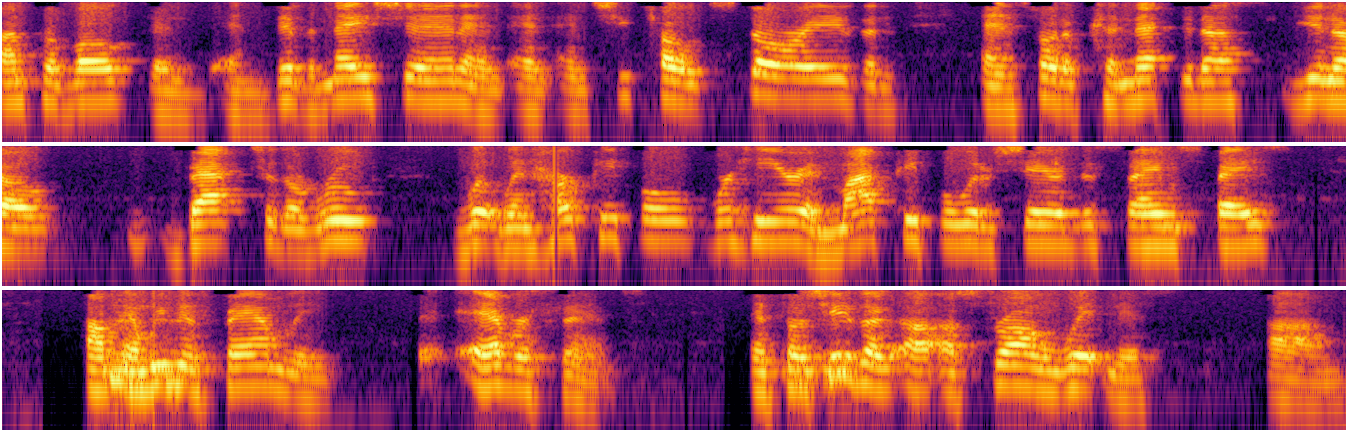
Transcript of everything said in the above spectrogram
unprovoked, and, and divination, and, and, and she told stories and, and sort of connected us, you know, back to the root when her people were here and my people would have shared the same space. Um, and we've been family ever since. And so she's a, a, strong witness, um,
